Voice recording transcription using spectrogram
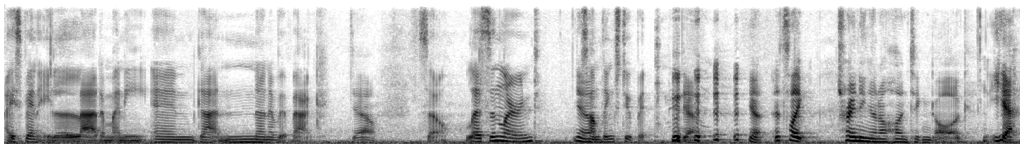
I spent a lot of money and got none of it back. Yeah. So lesson learned. Yeah. Something stupid. Yeah. yeah. It's like training in a hunting dog, yeah.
